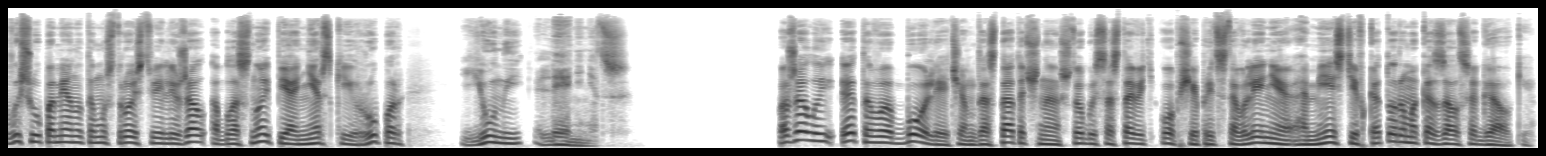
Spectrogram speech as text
в вышеупомянутом устройстве лежал областной пионерский рупор «Юный ленинец». Пожалуй, этого более чем достаточно, чтобы составить общее представление о месте, в котором оказался Гауки.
